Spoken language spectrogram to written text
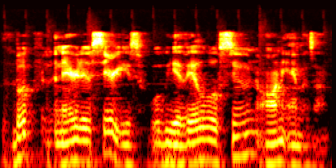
The book for the narrative series will be available soon on Amazon.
